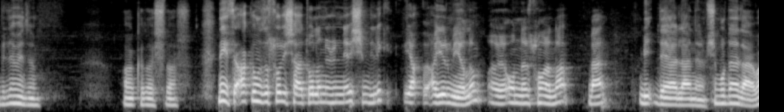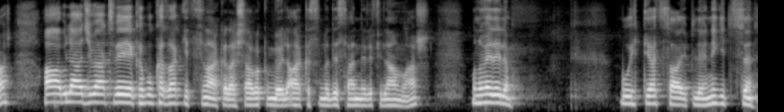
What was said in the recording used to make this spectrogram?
Bilemedim. Arkadaşlar. Neyse aklımızda soru işareti olan ürünleri şimdilik ya- ayırmayalım. Ee, onları sonradan ben bir değerlendiririm. Şimdi burada neler var? Aa bu lacivert ve bu kazak gitsin arkadaşlar. Bakın böyle arkasında desenleri falan var. Bunu verelim. Bu ihtiyaç sahiplerine gitsin.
